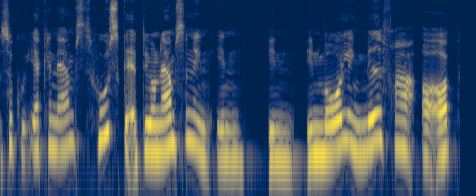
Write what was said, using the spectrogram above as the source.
så kunne, jeg kan nærmest huske, at det var nærmest sådan en, en, en, en måling nedfra og op,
